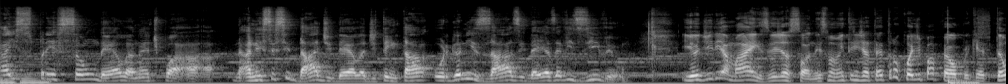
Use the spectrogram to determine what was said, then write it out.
a expressão dela, né? Tipo, a, a necessidade dela de tentar organizar as ideias é visível. E eu diria mais, veja só, nesse momento a gente até trocou de papel, porque é tão,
